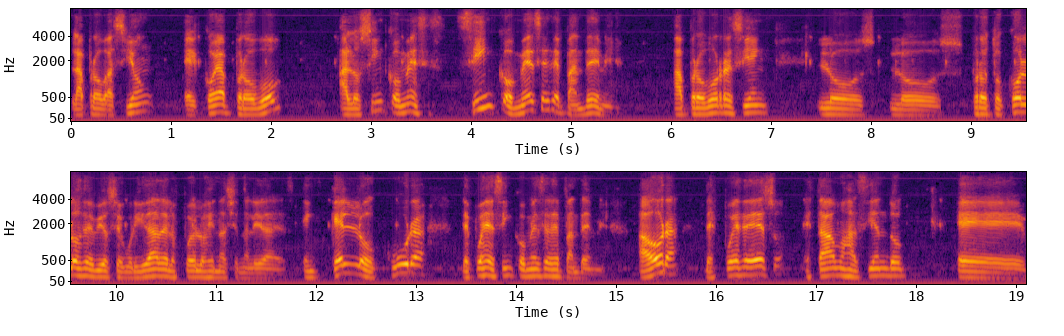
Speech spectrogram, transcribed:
la aprobación, el COE aprobó a los cinco meses, cinco meses de pandemia, aprobó recién los, los protocolos de bioseguridad de los pueblos y nacionalidades. En qué locura después de cinco meses de pandemia. Ahora, después de eso, estábamos haciendo eh,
